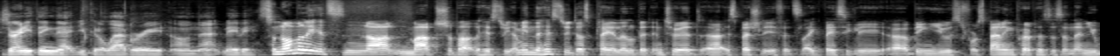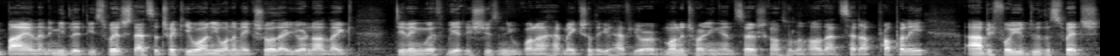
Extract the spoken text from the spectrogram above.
Is there anything that you could elaborate on that, maybe? So normally it's not much about the history. I mean, the history does play a little bit into it, uh, especially if it's like basically uh, being used for spamming purposes, and then you buy and then immediately switch. That's a tricky one. You want to make sure that you're not like dealing with weird issues, and you want to make sure that you have your monitoring and search console and all that set up properly uh, before you do the switch.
